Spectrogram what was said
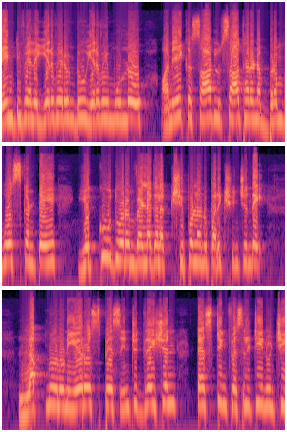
రెండు వేల ఇరవై రెండు ఇరవై మూడులో అనేక సార్లు సాధారణ బ్రహ్మోస్ కంటే ఎక్కువ దూరం వెళ్ళగల క్షిపణులను పరీక్షించింది. లక్నోలోని ఏరోస్పేస్ ఇంటిగ్రేషన్ టెస్టింగ్ ఫెసిలిటీ నుంచి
